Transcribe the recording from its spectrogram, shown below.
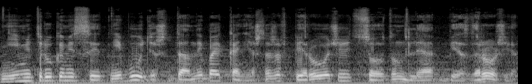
Одними трюками сыт не будешь. Данный байк, конечно же, в первую очередь создан для бездорожья.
